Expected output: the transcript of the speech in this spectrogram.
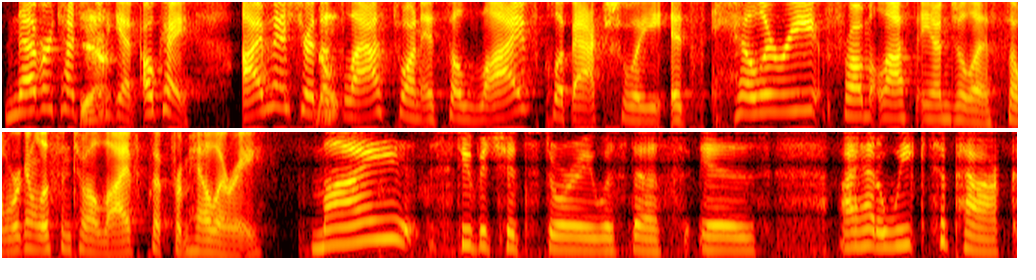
Never touched Yeah. it again. Okay, I'm going to share this Nope. last one. It's a live clip, actually. It's Hillary from Los Angeles. So we're going to listen to a live clip from Hillary. My stupid shit story was this is I had a week to pack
